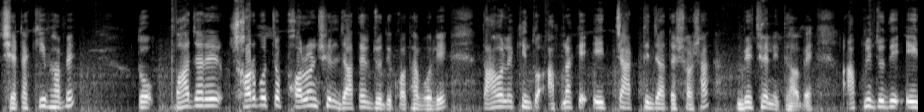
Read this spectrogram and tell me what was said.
সেটা কীভাবে? তো বাজারের সর্বোচ্চ ফলনশীল জাতের যদি কথা বলি, তাহলে কিন্তু আপনাকে এই চারটি জাতের শশা বেছে নিতে হবে। আপনি যদি এই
